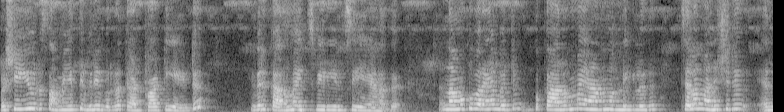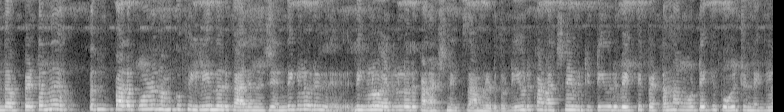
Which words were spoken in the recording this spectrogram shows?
പക്ഷേ ഈ ഒരു സമയത്ത് ഇവർ ഇവരുടെ തേർഡ് പാർട്ടി ആയിട്ട് ഇവർ കർമ്മ എക്സ്പീരിയൻസ് ചെയ്യണത്. നമുക്ക് പറയാൻ പറ്റും ഇപ്പോൾ കർമ്മയാണെന്നുണ്ടെങ്കിൽ ഒരു ചില മനുഷ്യർ എന്താ പെട്ടെന്ന് ഇപ്പൊ പലപ്പോഴും നമുക്ക് ഫീൽ ചെയ്യുന്ന ഒരു കാര്യം എന്ന് വെച്ചാൽ എന്തെങ്കിലും ഒരു നിങ്ങളുമായിട്ടുള്ള ഒരു കണക്ഷൻ എക്സാമ്പിൾ എടുത്തോട്ടെ. ഈ ഒരു കണക്ഷനെ വിട്ടിട്ട് ഈ ഒരു വ്യക്തി പെട്ടെന്ന് അങ്ങോട്ടേക്ക് പോയിട്ടുണ്ടെങ്കിൽ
